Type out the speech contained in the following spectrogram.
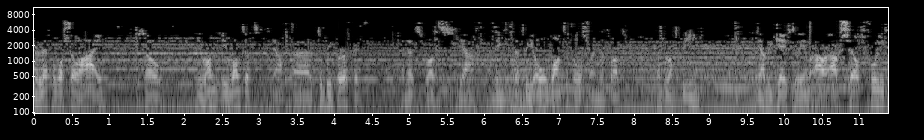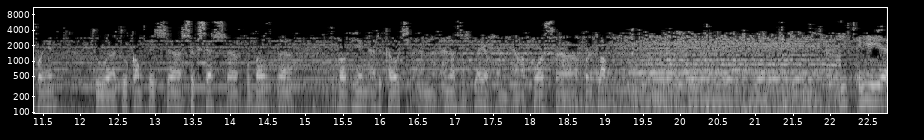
the, level was so high, so he want wanted yeah uh, to be perfect, and that's what yeah I think that we all wanted also, and that's what that's what we yeah we gave to him our, ourselves fully for him to uh, to accomplish uh, success uh, for both both him as a coach and, and as a player, and, and of course for the club. He, he, uh,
